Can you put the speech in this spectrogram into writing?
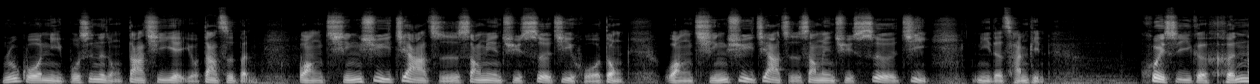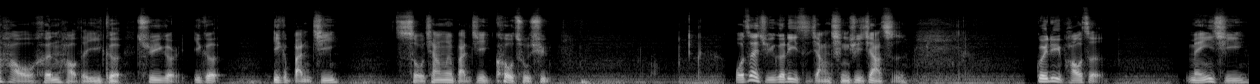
如果你不是那种大企业有大资本，往情绪价值上面去设计活动，往情绪价值上面去设计你的产品。会是一个很好很好的一个 trigger，一个一个扳机，手枪的扳机扣出去。我再举一个例子讲情绪价值。规律跑者每一期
